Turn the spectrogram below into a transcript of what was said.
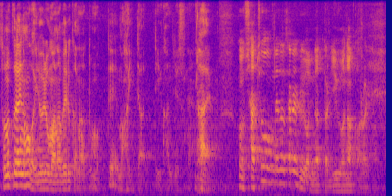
そのくらいの方がいろいろ学べるかなと思って、まあ、入ったっていう感じですね。はい。社長を目指されるようになった理由は何かあられたんですか？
